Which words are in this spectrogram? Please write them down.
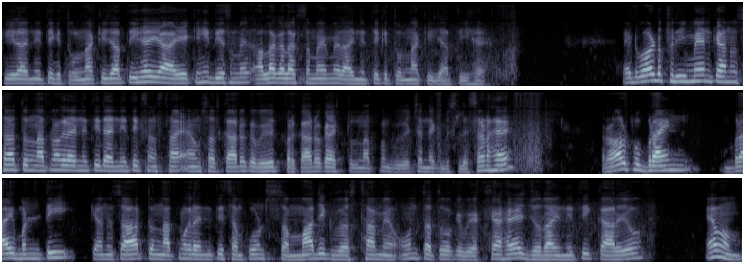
की राजनीति की तुलना की जाती है या एक ही देश में अलग अलग समय में राजनीति की तुलना की जाती है? एडवर्ड फ्रीमैन के अनुसार तुलनात्मक राजनीति राजनीतिक संस्थाएँ एवं सरकारों के विविध प्रकारों का एक तुलनात्मक विवेचन, एक विश्लेषण है। रॉल्फ ब्राइन, ब्राइबंटी के अनुसार तुलनात्मक राजनीति संपूर्ण सामाजिक व्यवस्था में उन तत्वों की व्याख्या है जो राजनीतिक कार्यों एवं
